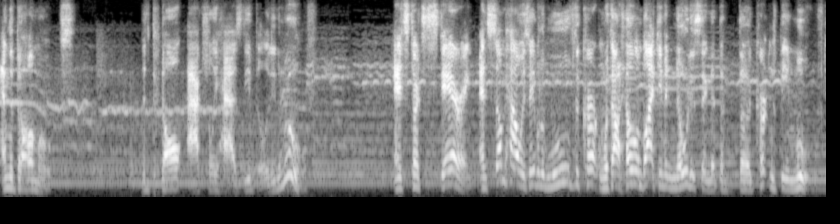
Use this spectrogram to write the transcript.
and the doll moves. The doll actually has the ability to move. And it starts staring and somehow is able to move the curtain without Helen Black even noticing that the, the curtain's being moved.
